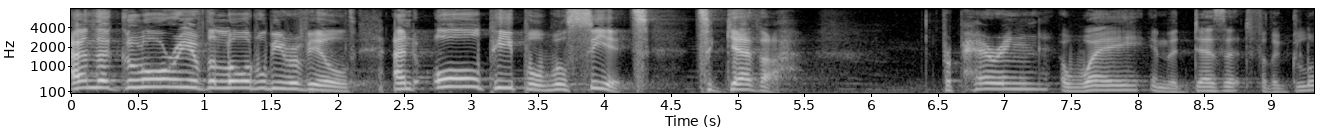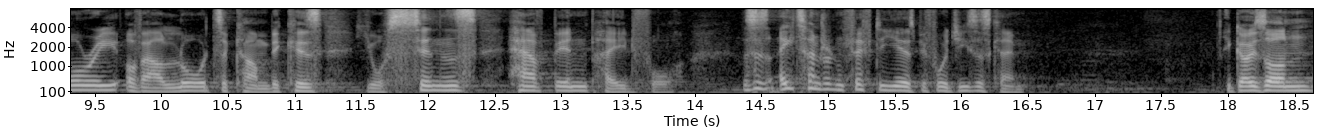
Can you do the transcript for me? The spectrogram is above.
and the glory of the Lord will be revealed, and all people will see it together. Preparing a way in the desert for the glory of our Lord to come, because your sins have been paid for. This is 850 years before Jesus came. It goes on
